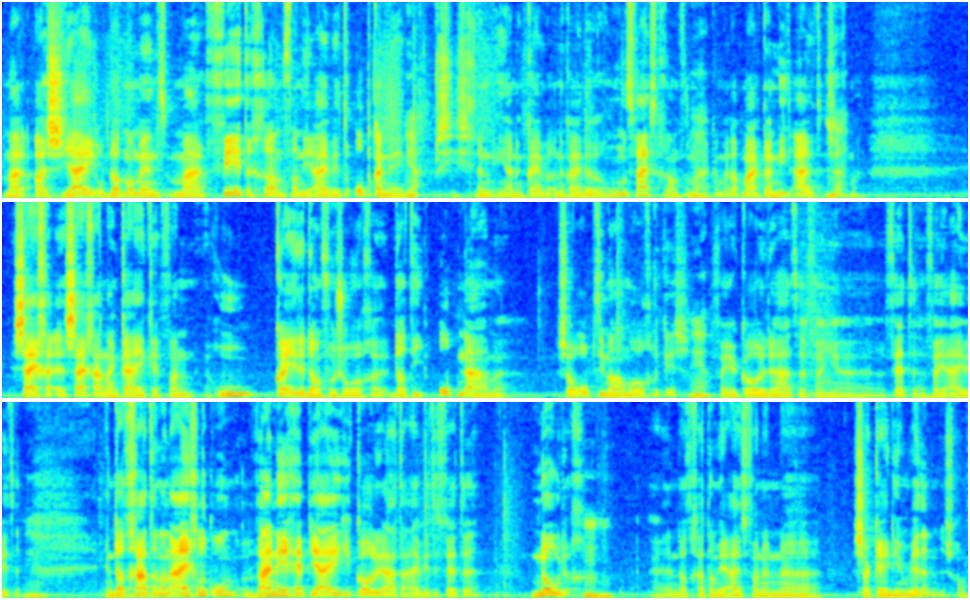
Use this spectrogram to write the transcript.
Maar als jij op dat moment maar 40 gram van die eiwitten op kan nemen, ja precies. dan, ja, dan, kan je, dan kan je er 150 gram van Ja. maken. Maar dat maakt dan niet uit, Nee. zeg maar. Zij, zij gaan dan kijken van hoe kan je er dan voor zorgen dat die opname zo optimaal mogelijk is. Ja, Van je koolhydraten, van je vetten, van je eiwitten. ja, En dat gaat er dan eigenlijk om, wanneer heb jij je koolhydraten, eiwitten, vetten nodig? mhm, En dat gaat dan weer uit van een eh, circadian rhythm, dus gewoon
